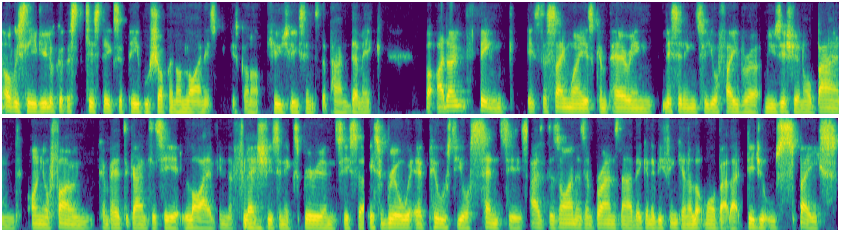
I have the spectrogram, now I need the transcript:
Obviously, if you look at the statistics of people shopping online, it's, it's gone up hugely since the pandemic. But I don't think it's the same way as comparing listening to your favorite musician or band on your phone compared to going to see it live in the flesh. It's an experience. It's a, it's real. It appeals to your senses. As designers and brands now, they're going to be thinking a lot more about that digital space.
